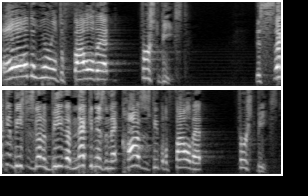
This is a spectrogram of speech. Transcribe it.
all the world to follow that first beast. The second beast is going to be the mechanism that causes people to follow that first beast.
